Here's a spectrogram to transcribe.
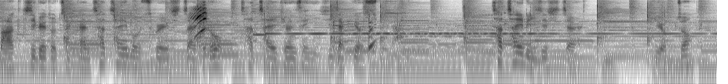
막 집에 도착한 차차의 모습을 시작으로 차차의 견생이 시작되었습니다. 차차의 리즈 시절 귀엽죠?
